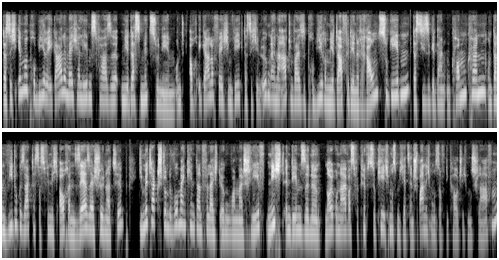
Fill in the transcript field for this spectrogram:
dass ich immer probiere, egal in welcher Lebensphase, mir das mitzunehmen und auch egal auf welchem Weg, dass ich in irgendeiner Art und Weise probiere, mir dafür den Raum zu geben, dass diese Gedanken kommen können. Und dann, wie du gesagt hast, das finde ich auch ein sehr, sehr schöner Tipp, die Mittagsstunde, wo mein Kind dann vielleicht irgendwann mal schläft, nicht in dem Sinne neuronal was verknüpft okay, ich muss mich jetzt entspannen, ich muss auf die Couch, ich muss schlafen,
